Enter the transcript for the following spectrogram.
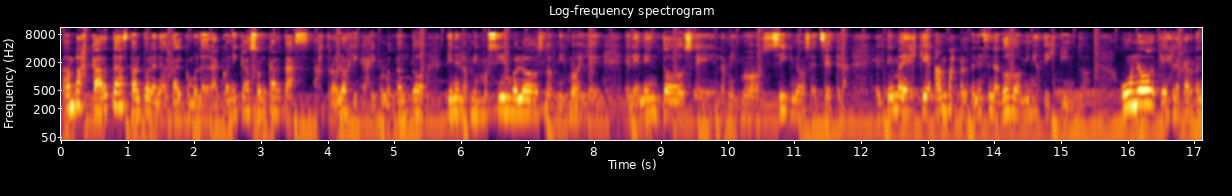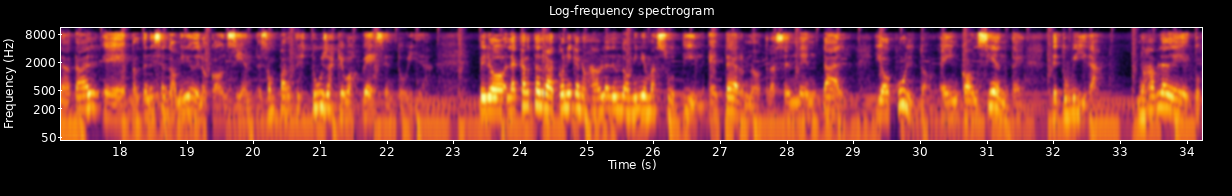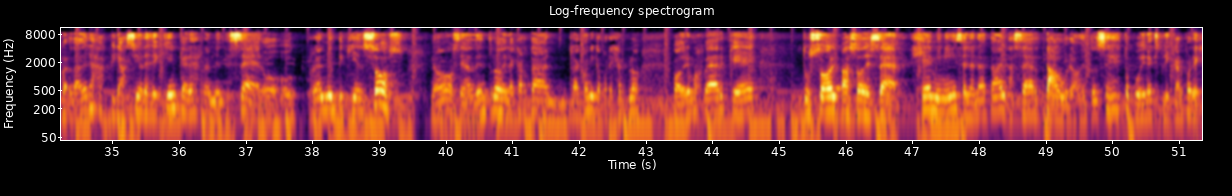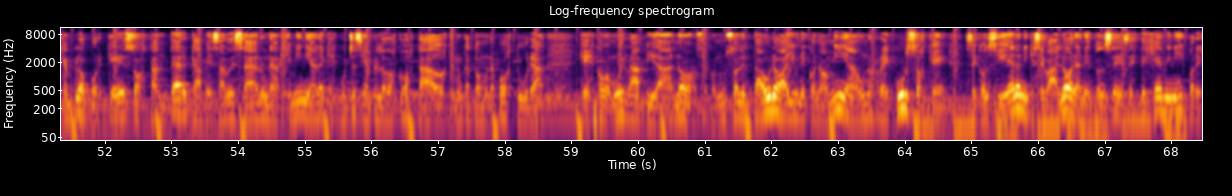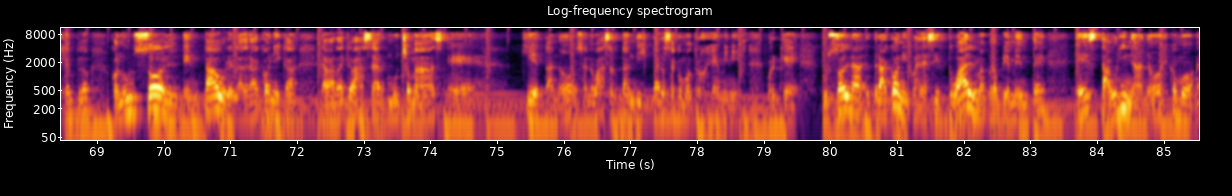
Ambas cartas, tanto la natal como la dracónica, son cartas astrológicas y por lo tanto tienen los mismos símbolos, los mismos elementos, eh, los mismos signos, etc. El tema es que ambas pertenecen a dos dominios distintos. Uno, que es la carta natal, eh, pertenece al dominio de lo consciente, son partes tuyas que vos ves en tu vida. Pero la carta dracónica nos habla de un dominio más sutil, eterno, trascendental y oculto e inconsciente de tu vida. Nos habla de tus verdaderas aspiraciones, de quién querés realmente ser o, realmente quién sos. ¿no? O sea, dentro de la carta dracónica, por ejemplo, podremos ver que tu sol pasó de ser Géminis en la natal a ser Tauro. Entonces esto pudiera explicar, por ejemplo, por qué sos tan terca a pesar de ser una geminiana que escucha siempre los dos costados, que nunca toma una postura, que es como muy rápida. No, o sea, con un sol en Tauro hay una economía, unos recursos que se consideran y que se valoran. Entonces este Géminis, por ejemplo, con un sol en Tauro en la dracónica, la verdad es que vas a ser mucho más... Eh, ¿no? O sea, no vas a ser tan dispersa como otros Géminis, porque tu sol dracónico, es decir, tu alma propiamente, es taurina, ¿no? Es como,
